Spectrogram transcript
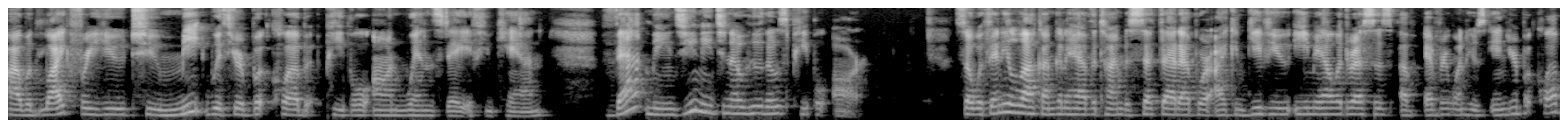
I would like for you to meet with your book club people on Wednesday if you can. That means you need to know who those people are. So, with any luck, I'm going to have the time to set that up where I can give you email addresses of everyone who's in your book club.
